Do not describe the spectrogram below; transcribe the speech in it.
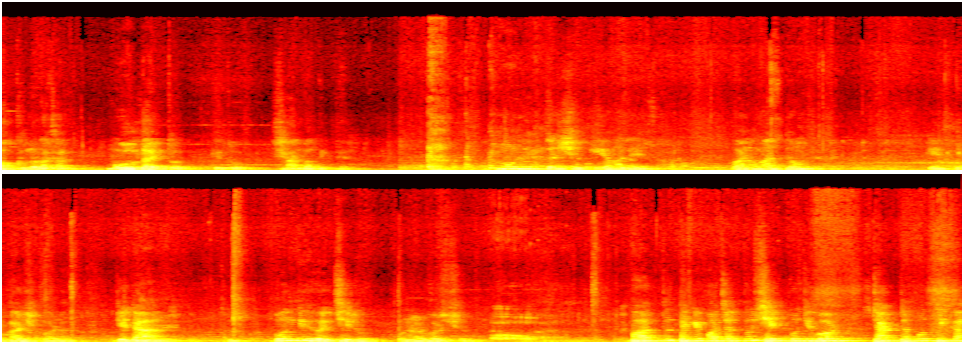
অক্ষুণ্ণ রাখার মূল দায়িত্ব কিন্তু সাংবাদিকদের। মূল উদ্দেশ্য কি আমাদের গণমাধ্যম কে প্রকাশ করা, যেটা বন্দী হয়েছিল পনেরো বছর। বাহাত্তর থেকে পঁচাত্তর শেখ মুজিবর চারটা পত্রিকা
